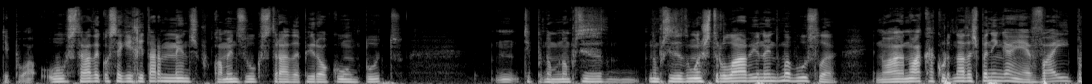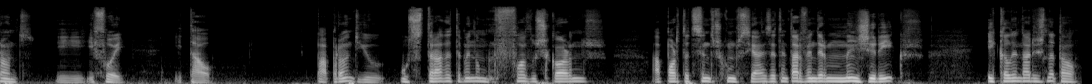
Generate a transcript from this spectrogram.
Tipo, o Hugo Strada consegue irritar-me menos, porque ao menos o Hugo Strada pira ao cu um puto tipo, não, não, precisa, não precisa de um astrolábio nem de uma bússola. Não há, não há cá coordenadas para ninguém. É vai e pronto. E, e foi. E tal. Pá, pronto. E o, o Strada também não me fode os cornos à porta de centros comerciais a tentar vender-me manjericos e calendários de Natal.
